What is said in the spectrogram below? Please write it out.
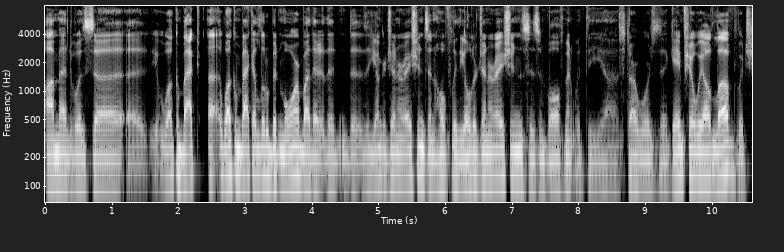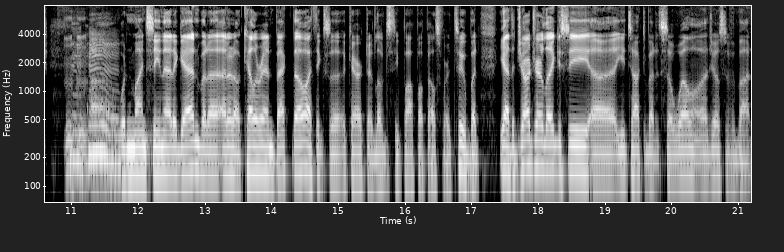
Ahmed was uh, uh, welcome back, uh, welcome back a little bit more by the the, the the younger generations and hopefully the older generations. His involvement with the uh, Star Wars the game show we all loved, which uh, wouldn't mind seeing that again, but uh, I don't know. Kelleran Beq, though, I think's a, a character I'd love to see pop up elsewhere too. But yeah, the Jar Jar legacy. Uh, you talked about it so well, uh, Joseph, about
